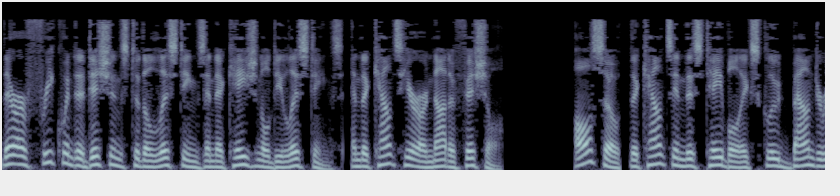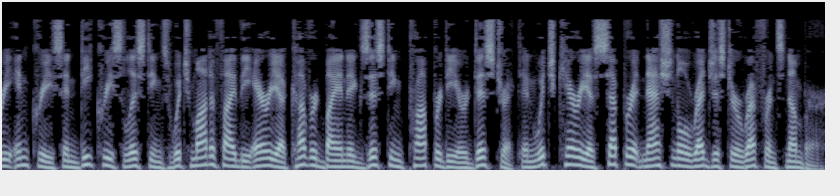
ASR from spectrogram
There are frequent additions to the listings and occasional delistings, and the counts here are not official. Also, the counts in this table exclude boundary increase and decrease listings which modify the area covered by an existing property or district and which carry a separate National Register reference number.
